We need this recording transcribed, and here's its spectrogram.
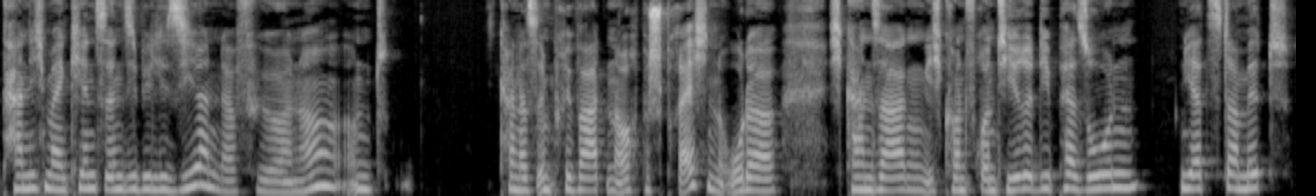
kann ich mein Kind sensibilisieren dafür, ne, und kann das im Privaten auch besprechen. Oder ich kann sagen, ich konfrontiere die Person jetzt damit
